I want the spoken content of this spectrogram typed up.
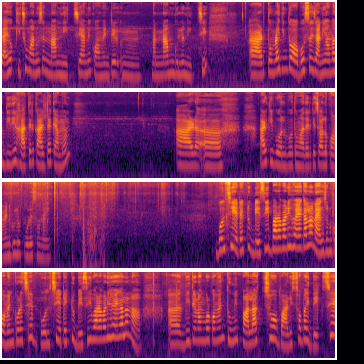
যাই হোক, কিছু মানুষের নাম নিচ্ছে আমি কমেন্টের মানে নামগুলো নিচ্ছি। আর তোমরা কিন্তু অবশ্যই জানিও আমার দিদির হাতের কাজটা কেমন। আর আর কি বলব তোমাদেরকে? চলো কমেন্টগুলো পড়ে শোনাই। বলছি, এটা একটু বেশি বাড়াবাড়ি হয়ে গেল না? একজন কমেন্ট করেছে, বলছি, এটা একটু বেশি বাড়াবাড়ি হয়ে গেল না? দ্বিতীয় নম্বর কমেন্ট তুমি পালাচ্ছ, বাড়ির সবাই দেখছে?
